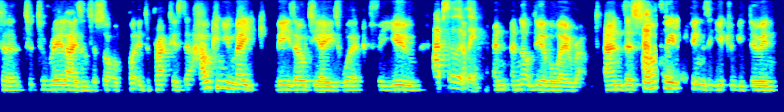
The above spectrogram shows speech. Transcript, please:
to to to realize and to sort of put into practice that how can you make these otas work for you absolutely and and not the other way around and there's so Absolutely. many things that you can be doing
